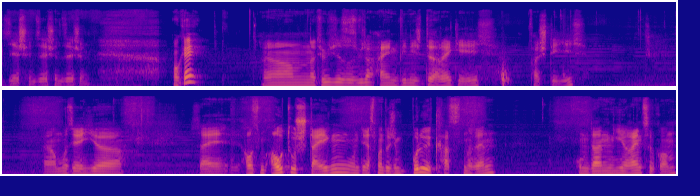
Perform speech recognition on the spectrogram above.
Sehr schön, sehr schön, sehr schön. Okay. Ähm, natürlich ist es wieder ein wenig dreckig. Verstehe ich. Er muss ja hier sei, aus dem Auto steigen und erstmal durch den Buddelkasten rennen, um dann hier reinzukommen.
